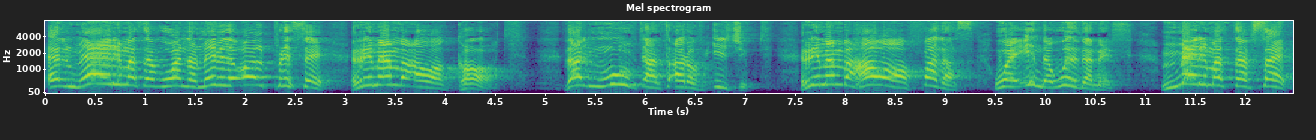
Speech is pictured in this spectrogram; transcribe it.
And Mary must have wondered, maybe the old priest say, remember our God that moved us out of Egypt. Remember how our fathers were in the wilderness. Mary must have said,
